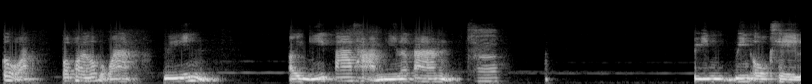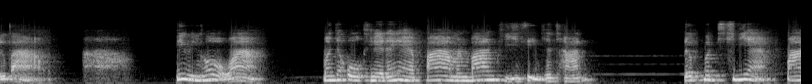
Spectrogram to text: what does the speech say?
ก็บอกว่าป้าพลอยเขาบอกว่า วิน เอาอย่างนี้ป้าถามนี้แล้วกันครับวินวินโอเคหรือเปล่า พี่วินเขาบอกว่า มันจะโอเคได้ไง ป้ามันบ้านผีสิงชัดๆแล้วมาที่เนี่ยป้า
